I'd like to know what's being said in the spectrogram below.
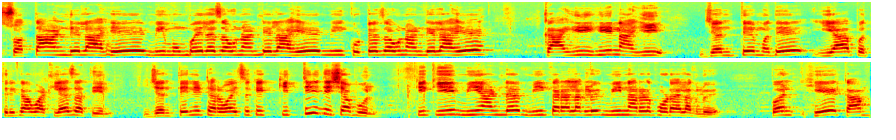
स्वतः आणलेला आहे मी मुंबईला जाऊन आणलेला आहे मी कुठं जाऊन आणलेला आहे? काहीही नाही. जनतेमध्ये या पत्रिका वाटल्या जातील. जनतेने ठरवायचं की किती दिशाभूल की की मी आणलं मी करायला लागलोय मी नारळ फोडायला लागलोय. पण हे काम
